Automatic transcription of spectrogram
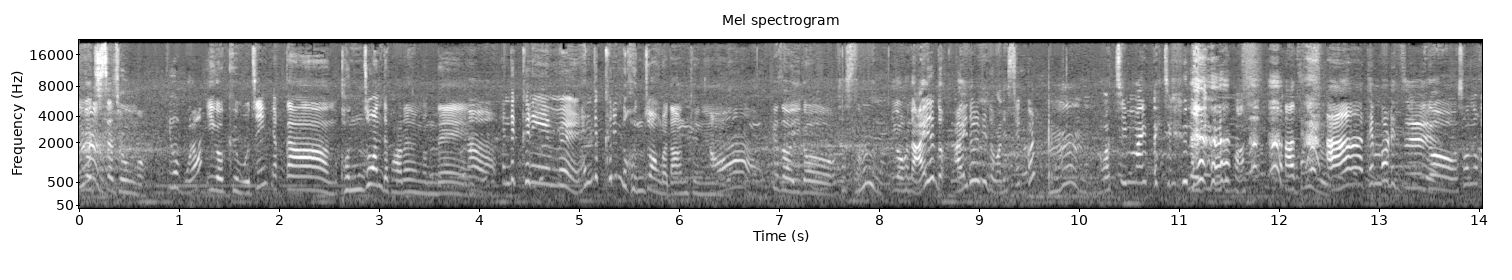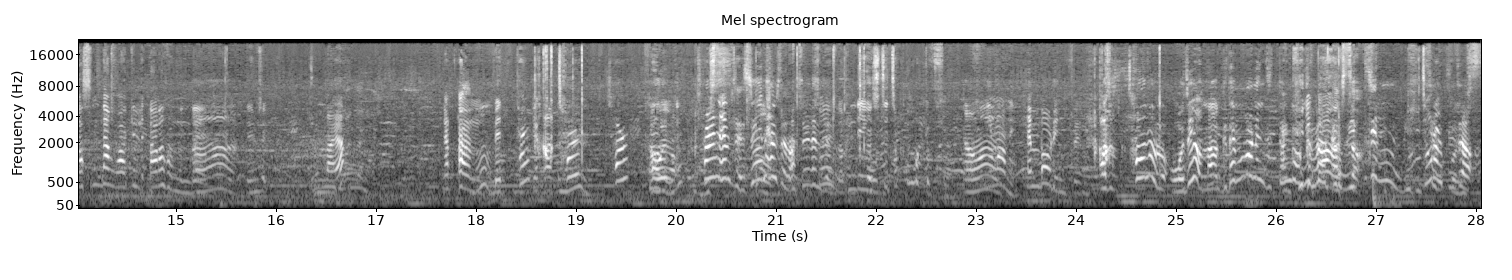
이거 진짜 좋은 거. 이거 뭐야? 이거 그 뭐지? 약간 건조한데 바르는 건데 어. 핸드크림을 핸드크림도 건조한 거야 나한테는. 어. 그래서 이거 샀어. 이거 근데 아이돌 아이돌들도 많이 쓸 걸? 음. 워친 마이 백지 아, 템아 템버리즈. 이거 선우가 쓴다고 하길래 따라 샀는데 아. 냄새 좋나요? 약간 메탈? 약간 철? 철? 어, 철 냄새, 술 냄새다, 술 냄새. 근데 이거 진짜 조금밖에 없어. 어, 템버린즈. 아, 저 처음으로 어제였나? 그 템버린즈 뜬거 보면서 나왔어. 미친, 진짜. 뻔했어.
